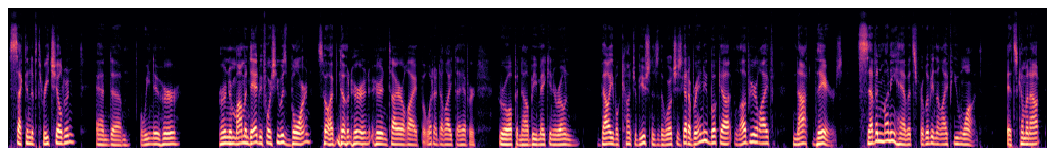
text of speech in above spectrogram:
second of three children, and um, we knew her, her and her mom and dad before she was born. So I've known her in her entire life. But what a delight to have her grow up and now be making her own valuable contributions to the world. She's got a brand new book out, Love Your Life, Not Theirs. Seven Money Habits for Living the Life You Want. It's coming out,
